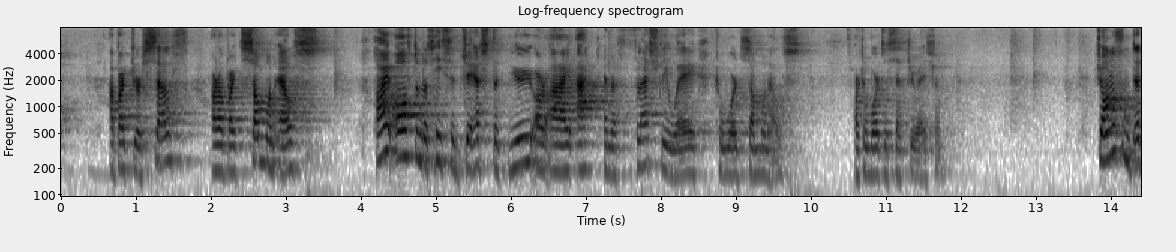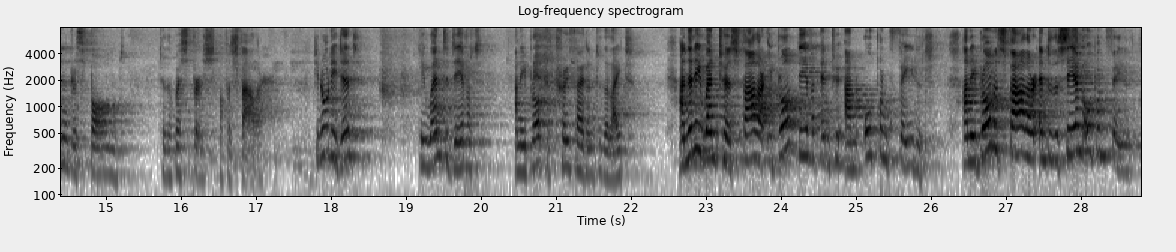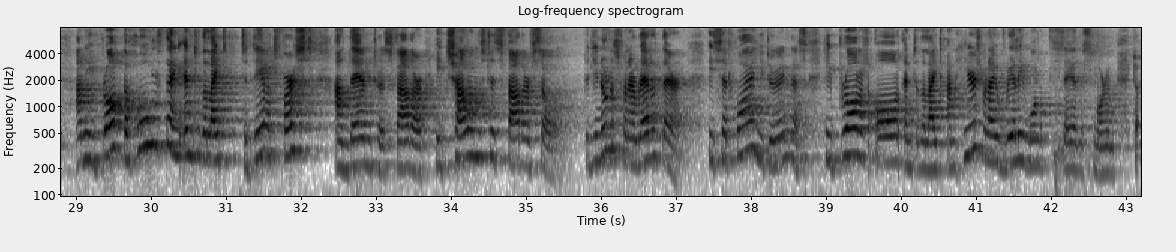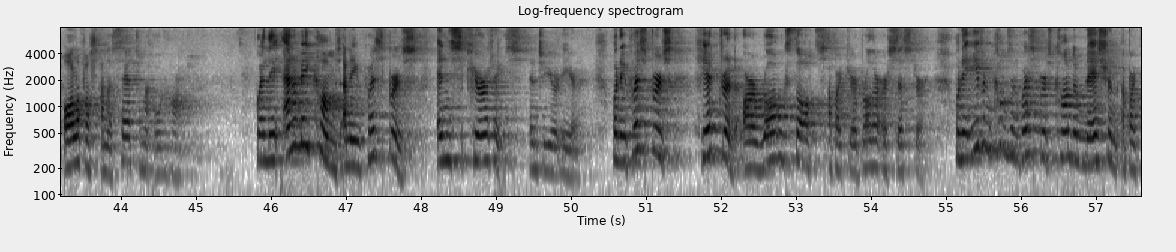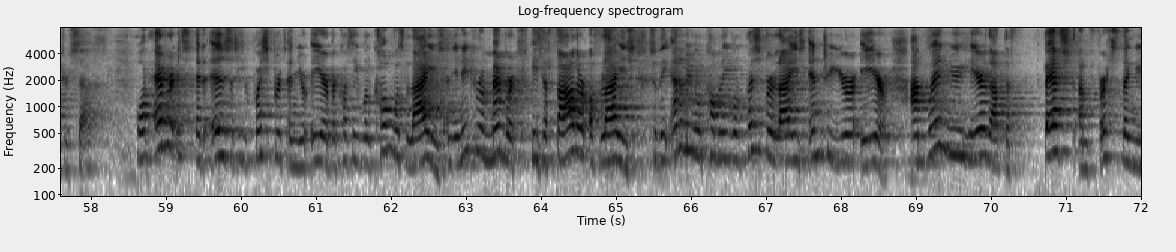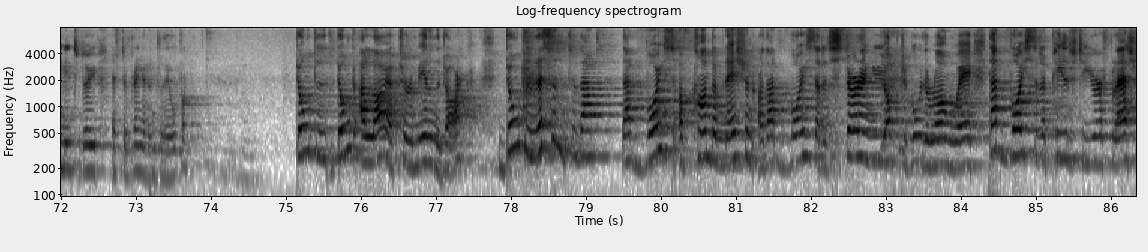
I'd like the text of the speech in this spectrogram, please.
about yourself or about someone else? How often does he suggest that you or I act in a fleshly way towards someone else or towards a situation? Jonathan didn't respond to the whispers of his father. Do you know what he did? He went to David and he brought the truth out into the light. And then he went to his father. He brought David into an open field. And he brought his father into the same open field. And he brought the whole thing into the light to David first and then to his father. He challenged his father Saul. Did you notice when I read it there? He said, Why are you doing this? He brought it all into the light. And here's what I really wanted to say this morning to all of us, and I said to my own heart. When the enemy comes and he whispers insecurities into your ear, when he whispers hatred or wrong thoughts about your brother or sister, when he even comes and whispers condemnation about yourself, whatever it is that he whispers in your ear, because he will come with lies, and you need to remember he's the father of lies. So the enemy will come and he will whisper lies into your ear. And when you hear that, the best and first thing you need to do is to bring it into the open. Don't, don't allow it to remain in the dark. Don't listen to that, that voice of condemnation or that voice that is stirring you up to go the wrong way, that voice that appeals to your flesh.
